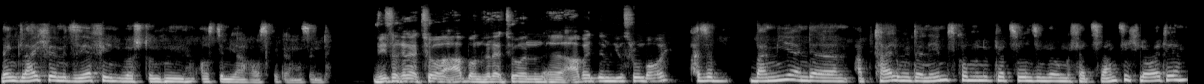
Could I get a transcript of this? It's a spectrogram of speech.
wenngleich wir mit sehr vielen Überstunden aus dem Jahr rausgegangen sind. Wie viele Redakteure und Redakteurinnen äh, arbeiten im Newsroom bei euch? Also bei mir in der Abteilung Unternehmenskommunikation sind wir ungefähr 20 Leute.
